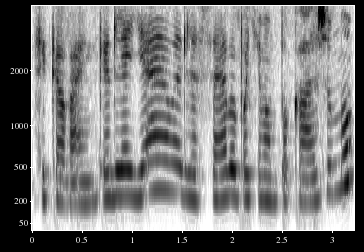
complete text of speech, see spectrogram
цікавеньке для Єви, для себе, потім вам покажемо.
